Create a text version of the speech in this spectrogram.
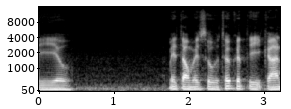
เดียว ไม่ต้องไปสู่ทุกติกัน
